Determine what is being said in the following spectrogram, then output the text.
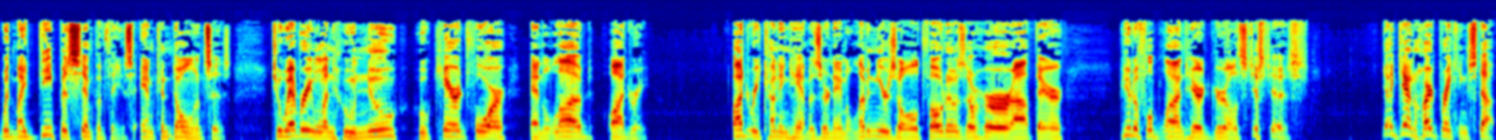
with my deepest sympathies and condolences to everyone who knew, who cared for, and loved Audrey. Audrey Cunningham is her name, 11 years old. Photos of her out there. Beautiful blonde haired girl. It's just, just, again, heartbreaking stuff.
